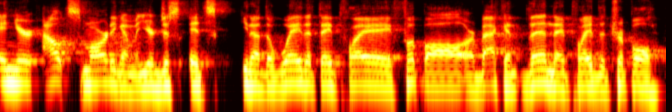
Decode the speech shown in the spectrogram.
and you're outsmarting them and you're just it's you know the way that they play football or back in then they played the triple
